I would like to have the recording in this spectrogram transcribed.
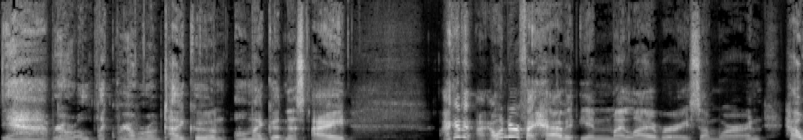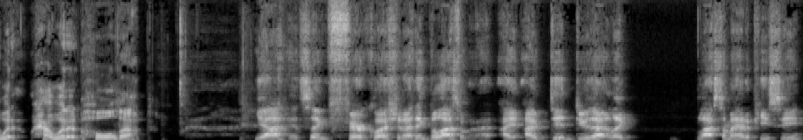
Yeah, railroad like Railroad Tycoon. Oh my goodness. I I gotta I wonder if I have it in my library somewhere and how would how would it hold up? Yeah, it's a fair question. I think the last one I I did do that like last time I had a PC,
